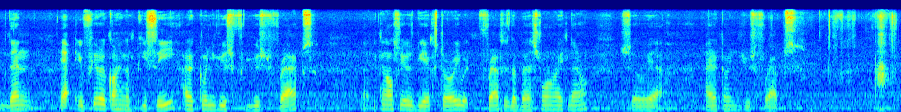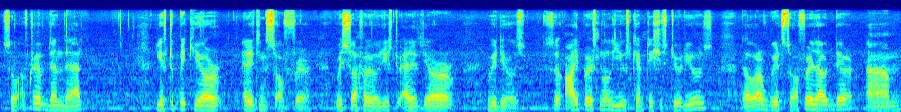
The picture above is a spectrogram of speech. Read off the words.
then yeah if you're recording on PC I recommend you use use Fraps. Uh, you can also use Dxtory but Fraps is the best one right now. So yeah I recommend you use Fraps. So after you've done that you have to pick your editing software. Which software you'll use to edit your videos. So I personally use Camtasia Studios. There are a lot of great softwares out there. Um,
